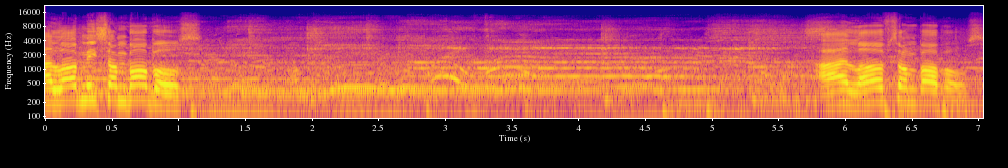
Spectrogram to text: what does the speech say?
I love me some bubbles. I love some bubbles.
